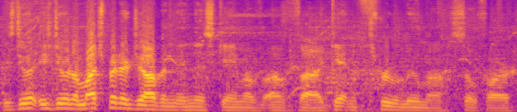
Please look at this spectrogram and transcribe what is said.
He's doing he's doing a much better job in, in this game of, of uh, getting through Luma so far.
